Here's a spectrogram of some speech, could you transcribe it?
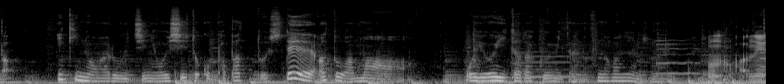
た。息のあるうちに美味しいとこパパッとしてあとはまあおいおいいただくみたいなそんな感じなんじゃないの？そうなんかね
